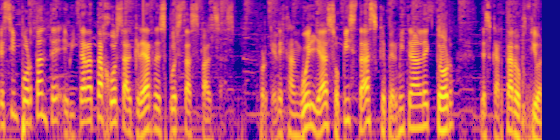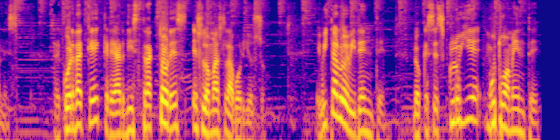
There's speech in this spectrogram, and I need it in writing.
Es importante evitar atajos al crear respuestas falsas, porque dejan huellas o pistas que permiten al lector descartar opciones. Recuerda que crear distractores es lo más laborioso. Evita lo evidente, lo que se excluye mutuamente,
